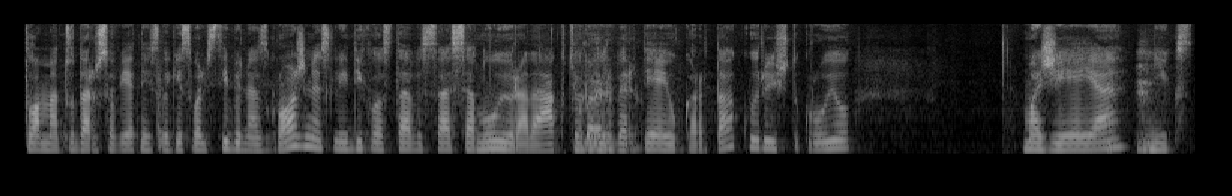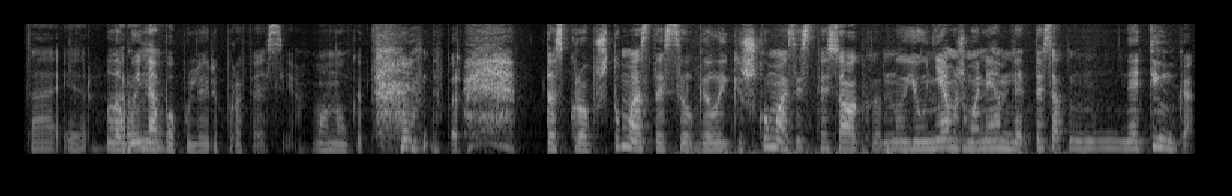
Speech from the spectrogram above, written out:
tuo metu dar sovietiniais laikais valstybinės grožinės leidyklos, ta visa senųjų redaktorių ir vertėjų karta, kuri iš tikrųjų mažėja, nyksta ir. Labai ar... nepopuliari profesija. Manau, kad dabar tas kropštumas, tas ilgalaikiškumas, jis tiesiog nu, jauniems žmonėms ne, tiesiog netinka.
